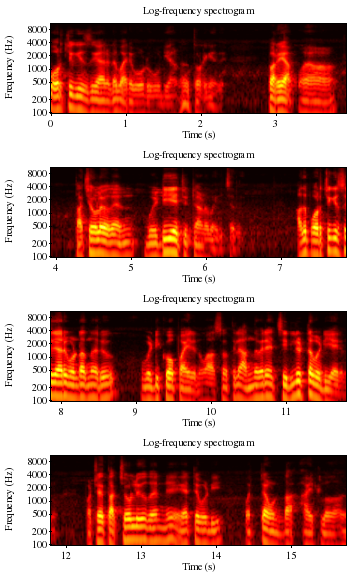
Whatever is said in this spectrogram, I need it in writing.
പോർച്ചുഗീസുകാരുടെ വരവോടുകൂടിയാണ് തുടങ്ങിയത്. പറയാം തച്ചോളയോധൻ വെടിയേറ്റിട്ടാണ് മരിച്ചത്. അത് പോർച്ചുഗീസുകാർ കൊണ്ടുവന്ന ഒരു വെടിക്കോപ്പായിരുന്നു. വാസ്തവത്തിൽ അന്ന് വരെ ചില്ലിട്ട വെടിയായിരുന്നു. പക്ഷേ തന്നെ ഏറ്റ വെടി ഒറ്റ ഉണ്ട ആയിട്ടുള്ളതാണ്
